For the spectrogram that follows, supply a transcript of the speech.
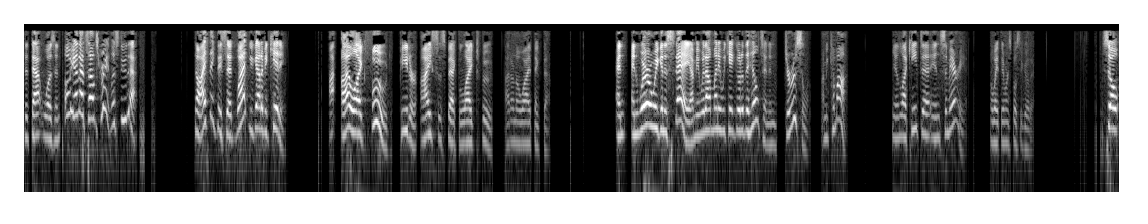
That that wasn't, oh yeah, that sounds great, let's do that. No, I think they said, what? You gotta be kidding. I, I like food. Peter, I suspect, liked food. I don't know why I think that. And and where are we going to stay? I mean, without money, we can't go to the Hilton in Jerusalem. I mean, come on. You know, La Quinta in Samaria. Oh wait, they weren't supposed to go there. So,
